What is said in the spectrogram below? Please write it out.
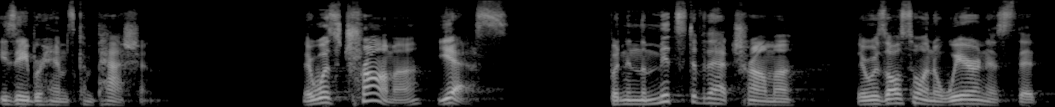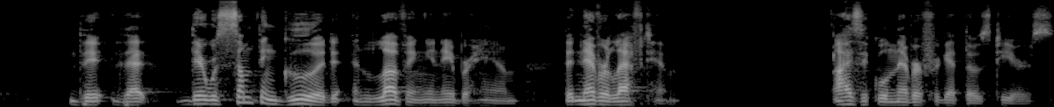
is Abraham's compassion. There was trauma, yes, but in the midst of that trauma, there was also an awareness that that, there was something good and loving in Abraham that never left him. Isaac will never forget those tears.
